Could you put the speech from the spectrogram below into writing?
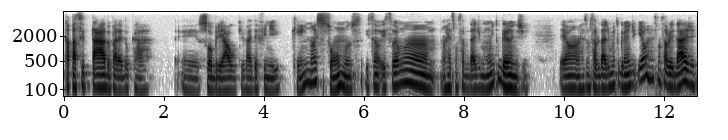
capacitado para educar é, sobre algo que vai definir quem nós somos. Isso, isso é uma, uma responsabilidade muito grande. É uma responsabilidade muito grande e é uma responsabilidade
